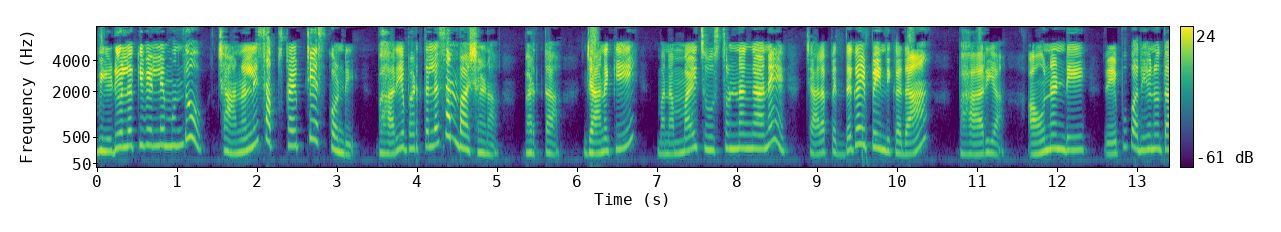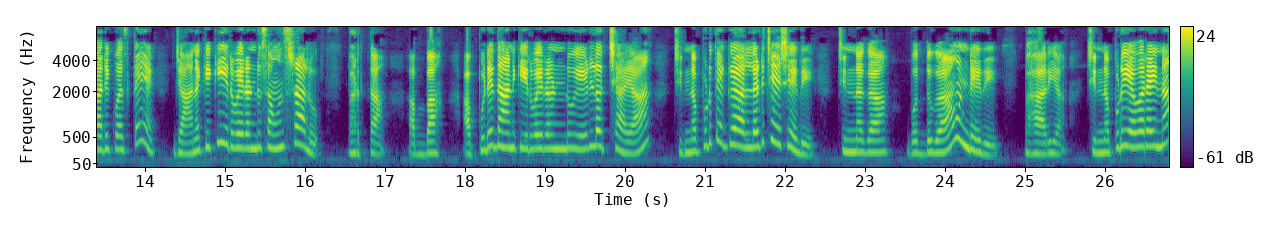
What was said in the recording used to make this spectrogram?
వీడియోలోకి వెళ్ళే ముందు ఛానల్ని సబ్స్క్రైబ్ చేసుకోండి. భార్య భర్తల సంభాషణ. భర్త జానకి మన అమ్మాయి చూస్తుండగానే చాలా పెద్దగా అయిపోయింది కదా? భార్య అవునండి రేపు పదిహేనో తారీఖు వస్తే జానకికి ఇరవై రెండు సంవత్సరాలు. భర్త అబ్బా అప్పుడే దానికి ఇరవై రెండు ఏళ్ళు వచ్చాయా చిన్నప్పుడు తెగ అల్లడి చేసేది చిన్నగా బొద్దుగా ఉండేది. భార్య చిన్నప్పుడు ఎవరైనా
